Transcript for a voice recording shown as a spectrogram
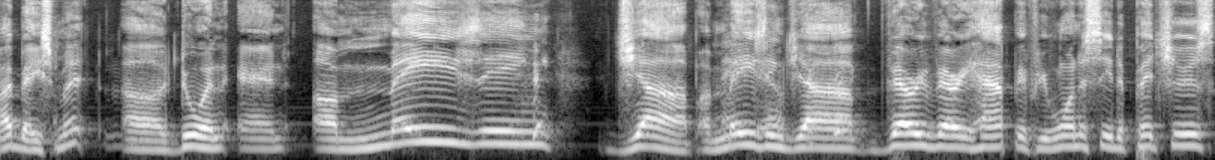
my basement, uh, doing an amazing job. Amazing job. Very, very happy. If you want to see the pictures,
